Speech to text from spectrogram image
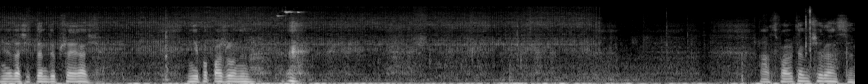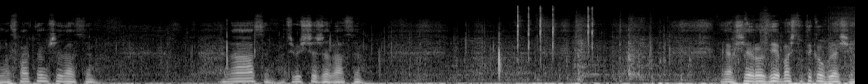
Nie da się tędy przejechać niepoparzonym. Asfaltem czy lasem? Asfaltem czy lasem? Lasem, oczywiście, że lasem. Jak się rozjebać, to tylko w lesie.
